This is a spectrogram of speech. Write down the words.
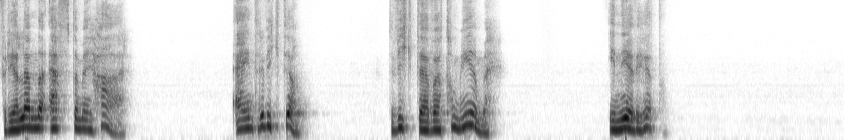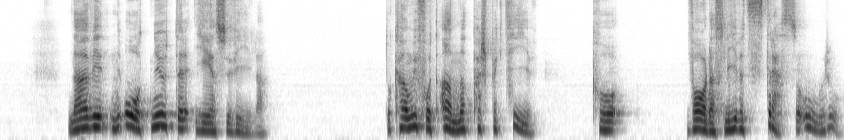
För det jag lämnar efter mig här är inte det viktiga. Det viktiga är vad jag tar med mig in i evigheten. När vi åtnjuter Jesu vila, då kan vi få ett annat perspektiv på vardagslivets stress och oro.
